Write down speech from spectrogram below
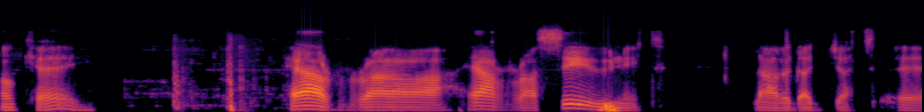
Okej. Herra, herra Eh,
